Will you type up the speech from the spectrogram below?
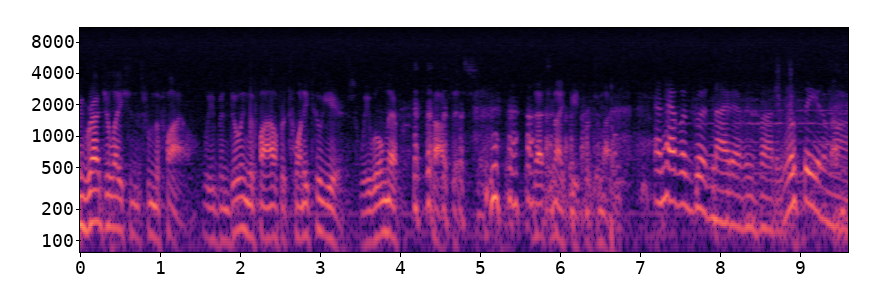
Congratulations from the file. We've been doing the file for 22 years. We will never top this. That's Night Beat for tonight. And have a good night, everybody. We'll see you tomorrow.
